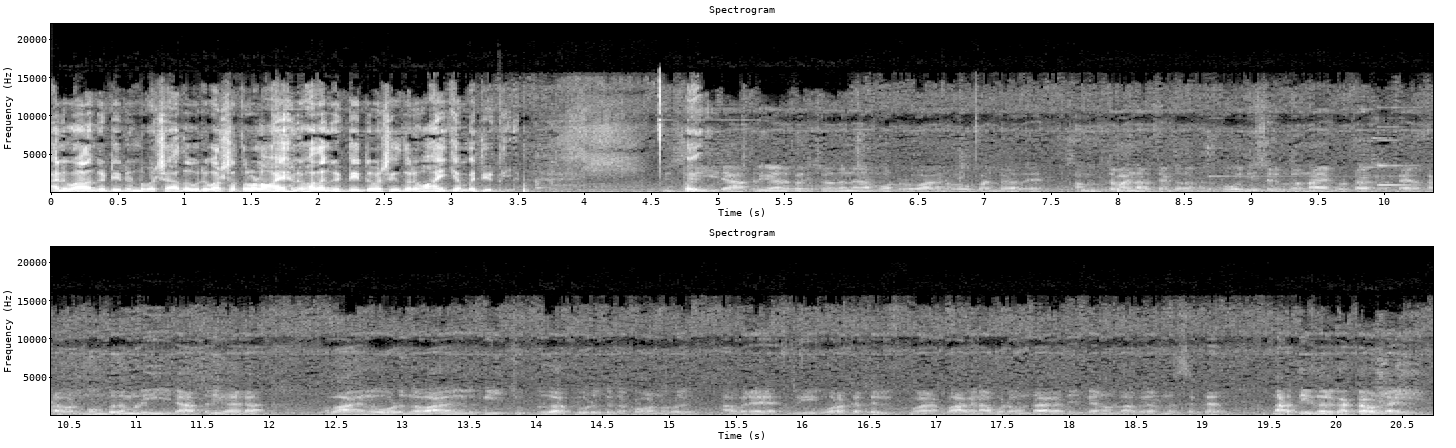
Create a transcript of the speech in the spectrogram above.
അനുവാദം കിട്ടിയിട്ടുണ്ട്. പക്ഷേ അത് ഒരു വർഷത്തോളമായി അനുവാദം കിട്ടിയിട്ട് പക്ഷേ ഇതുവരെ വാങ്ങിക്കാൻ പറ്റിയിട്ടില്ല. ഈ രാത്രികാല മോട്ടോർ വാഹന പോലീസ് ഒരു ഘ- ഘടകമാണ്. രാത്രികാല ഓടുന്ന വാഹനങ്ങൾക്ക് ഈ കൊടുക്കുന്ന അവരെ ഈ ഉറക്കത്തിൽ ഒരു ഘട്ടം ഉണ്ടായിരുന്നു.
